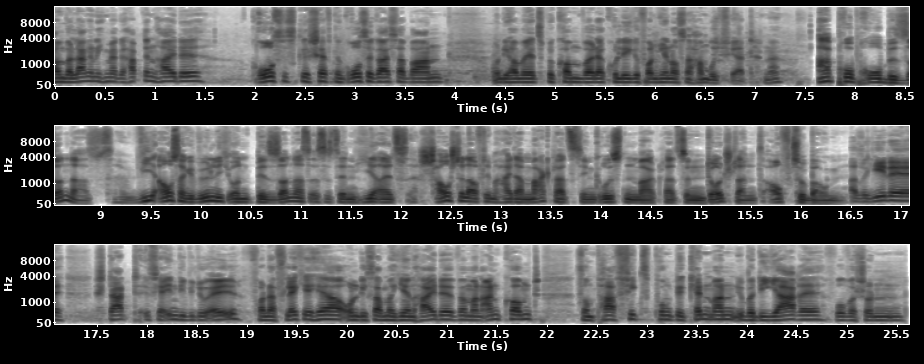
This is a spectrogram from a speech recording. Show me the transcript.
haben wir lange nicht mehr gehabt in Heide großes Geschäft, eine große Geisterbahn. Und die haben wir jetzt bekommen, weil der Kollege von hier aus nach Hamburg fährt. Ne? Apropos besonders. Wie außergewöhnlich und besonders ist es denn hier als Schausteller auf dem Heider Marktplatz, den größten Marktplatz in Deutschland, aufzubauen? Also jede Stadt ist ja individuell von der Fläche her und ich sag mal hier in Heide, wenn man ankommt, so ein paar Fixpunkte kennt man über die Jahre, wo wir schon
